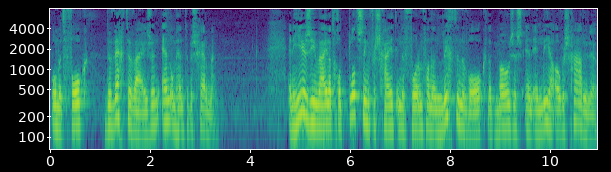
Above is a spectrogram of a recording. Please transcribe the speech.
om het volk de weg te wijzen en om hen te beschermen. En hier zien wij dat God plotseling verschijnt in de vorm van een lichtende wolk dat Mozes en Elia overschaduwde.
